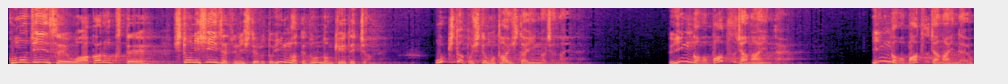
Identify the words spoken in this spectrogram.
この人生を明るくて、人に親切にしてると因果ってどんどん消えてっちゃうんだよ。起きたとしても大した因果じゃないんだよ。因果は罰じゃないんだよ。因果は罰じゃないんだよ。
